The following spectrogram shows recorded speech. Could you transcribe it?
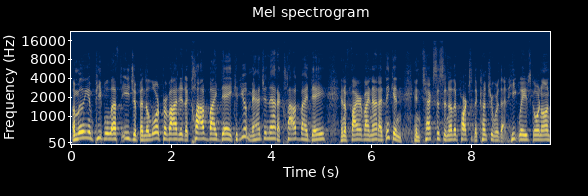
A million people left Egypt, and the Lord provided a cloud by day. Can you imagine that? A cloud by day and a fire by night? I think in, in Texas and other parts of the country where that heat wave's going on,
